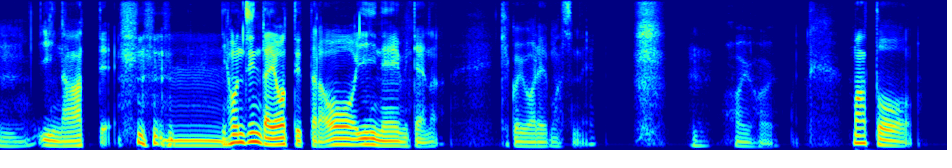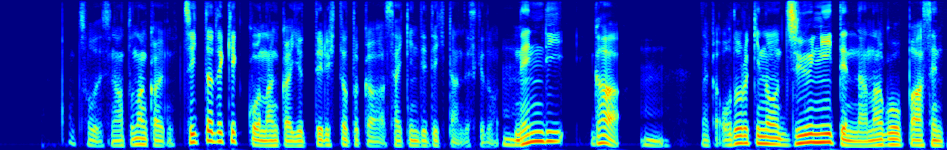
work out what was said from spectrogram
うん、いいなって。うん。日本人だよって言ったら「おーいいね」みたいな。結構言われますね。はいはい。まああとそうですね。あとなんかツイッターで結構なんか言ってる人とか最近出てきたんですけど、うん。年利がうんなんか驚きの12.75%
